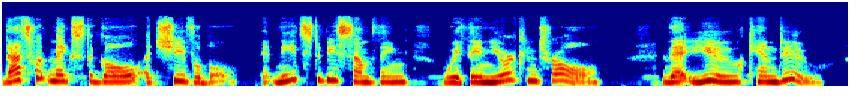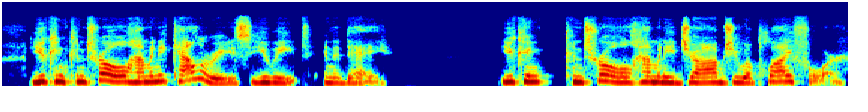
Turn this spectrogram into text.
That's what makes the goal achievable. It needs to be something within your control that you can do. You can control how many calories you eat in a day. You can control how many jobs you apply for.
